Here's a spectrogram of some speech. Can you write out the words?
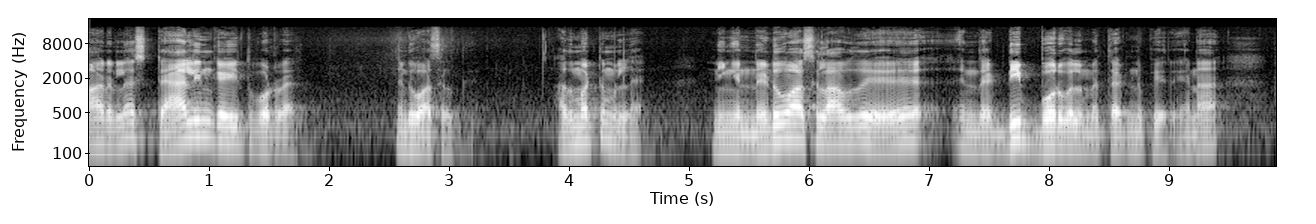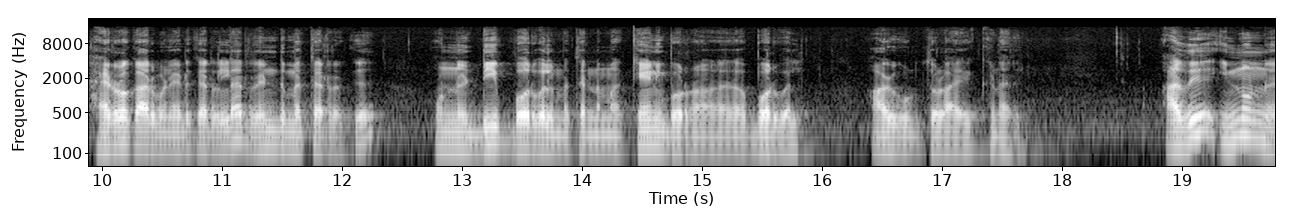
ஆறில் ஸ்டாலின் கையெழுத்து போடுறார் நெடுவாசலுக்கு. அது மட்டும் இல்லை நீங்கள் நெடுவாசலாவது இந்த டீப் போர்வெல் மெத்தட்னு பேர். ஏன்னா ஹைட்ரோ கார்பன் எடுக்கிறதுல ரெண்டு மெத்தட் இருக்குது ஒன்று டீப் போர்வெல் மெத்தட் நம்ம கேணி போடுறோம் போர்வெல் ஆழ்குழாய் கிணறு. அது இன்னொன்று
